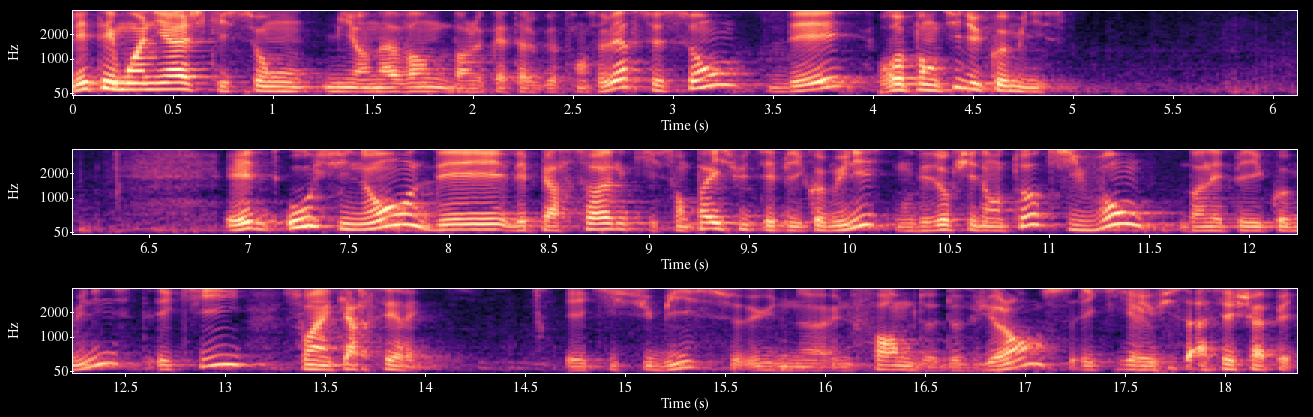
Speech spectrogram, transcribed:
les témoignages qui sont mis en avant dans le catalogue de France Vert, ce sont des repentis du communisme ou sinon des, personnes qui ne sont pas issues de ces pays communistes, donc des Occidentaux, qui vont dans les pays communistes et qui sont incarcérés et qui subissent une, forme de, violence et qui réussissent à s'échapper.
